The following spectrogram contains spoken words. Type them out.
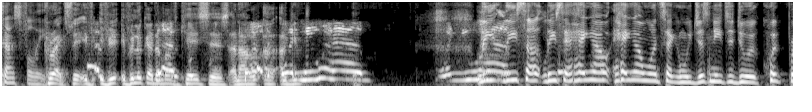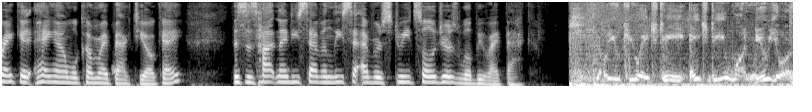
successfully. Correct. So if, if, you, if you look at the number of cases, and I'll, I'll, I'll when give, you have when you Le- have Lisa, Lisa, hang on, hang on one second. We just need to do a quick break. Hang on, we'll come right back to you. Okay. This is Hot ninety seven. Lisa Evers, Street Soldiers. We'll be right back. WQHT HD1 New York.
